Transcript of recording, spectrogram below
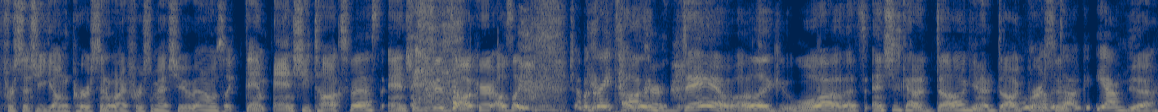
for such a young person. When I first met you, and I was like, "Damn!" And she talks fast, and she's a good talker. I was like, I'm a great talker. like, "Damn!" I was like, "Wow, that's." And she's got a dog. You know, dog person. dog. Yeah. Yeah.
